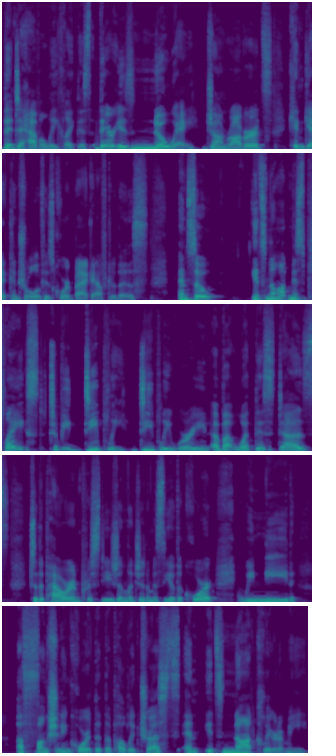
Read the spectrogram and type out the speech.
than to have a leak like this. There is no way John Roberts can get control of his court back after this. And so it's not misplaced to be deeply, deeply worried about what this does to the power and prestige and legitimacy of the court. We need a functioning court that the public trusts. And it's not clear to me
